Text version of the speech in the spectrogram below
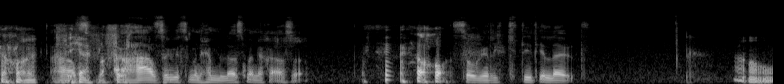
Ja, han, han såg ut som en hemlös människa alltså. ja. Såg riktigt illa ut. Ja.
